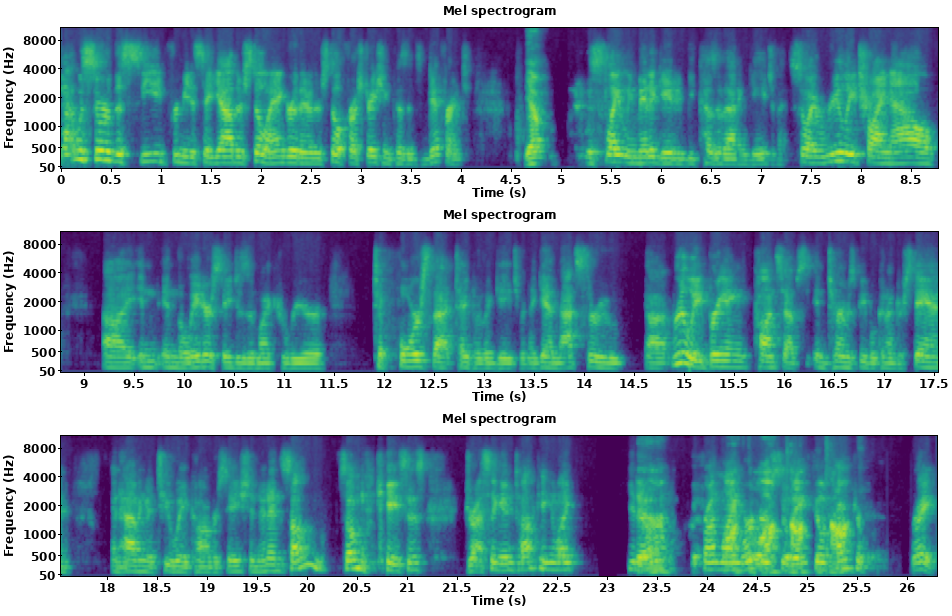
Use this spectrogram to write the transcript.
that was sort of the seed for me to say, yeah, there's still anger there. There's still frustration because it's different. Yep. It was slightly mitigated because of that engagement. So I really try now uh, in, in the later stages of my career to force that type of engagement. Again, that's through uh, really bringing concepts in terms people can understand and having a two-way conversation. And in some some cases, dressing and talking like you know yeah. the frontline workers walk, so they feel the comfortable. Right.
